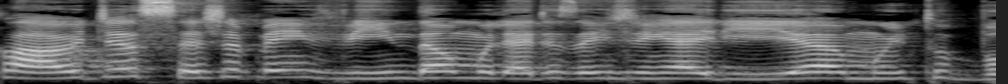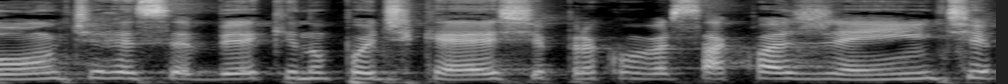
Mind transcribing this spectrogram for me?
Cláudia, seja bem-vinda ao Mulheres da Engenharia. Muito bom te receber aqui no podcast para conversar com a gente.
